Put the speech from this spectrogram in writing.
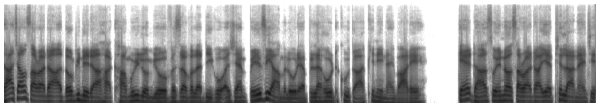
ဒါကြောင့်ဆာရာဒါအသုံးပြုနေတာဟာခါမွေးလိုမျိုး visibility ကိုအရန်ပေးစရာမလိုတဲ့ black hole တစ်ခုသာဖြစ်နေနိုင်ပါတယ် ကဲဒါဆိုရင်တော့ဆာရာဒါရဲ့ဖြစ်လာနိုင်ခြေ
